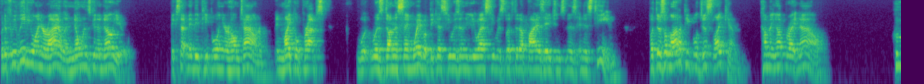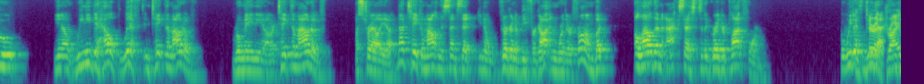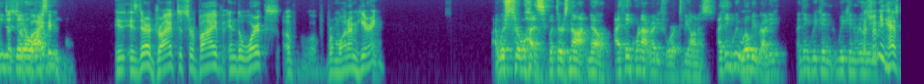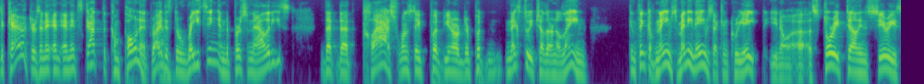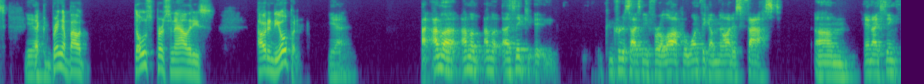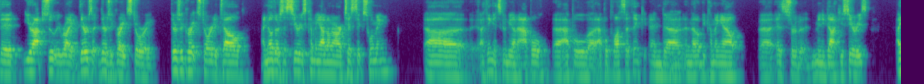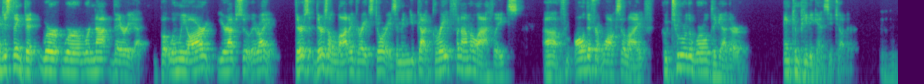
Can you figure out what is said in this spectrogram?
But if we leave you on your island, no one's going to know you, except maybe people in your hometown. And Michael perhaps w- was done the same way, but because he was in the U.S., he was lifted up by his agents and his in his team. But there's a lot of people just like him coming up right now, who, you know, we need to help lift and take them out of Romania or take them out of Australia. Not take them out in the sense that, you know, they're going to be forgotten where they're from, but allow them access to the greater platform. But we don't is there do a drive to survive in, is, is there a drive to survive in the works of from what I'm hearing? I wish there was, but there's not. No, I think we're not ready for it. To be honest, I think we will be ready. I think we can we can really. swimming has the characters and it, and and it's got the component right. Yeah. It's the racing and the personalities that that clash once they put you know they're put next to each other in a lane. Can think of names, many names that can create you know a, a storytelling series yeah. that could bring about those personalities out in the open. Yeah, I, am a I'm a I'm a I think. It, can criticize me for a lot, but one thing I'm not is fast. Um, and I think that you're absolutely right. There's a, there's a great story. There's a great story to tell. I know there's a series coming out on artistic swimming. Uh, I think it's going to be on Apple, uh, Apple, uh, Apple Plus, I think, and uh, and that'll be coming out uh, as sort of a mini docu series. I just think that we're we're we're not there yet. But when we are, you're absolutely right. There's there's a lot of great stories. I mean, you've got great, phenomenal athletes uh, from all different walks of life who tour the world together and compete against each other. Mm-hmm.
